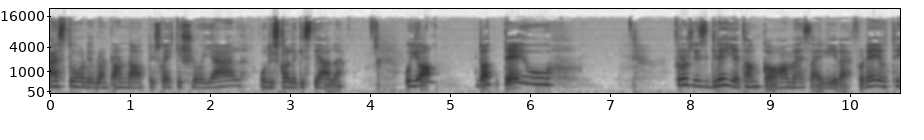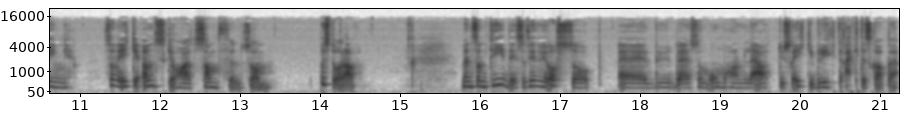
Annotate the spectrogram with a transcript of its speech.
Her står det bl.a. at du skal ikke slå i hjel, og du skal ikke stjele. Og ja, det er jo forholdsvis greie tanker å ha med seg i livet, for det er jo ting som vi ikke ønsker å ha et samfunn som består av. Men samtidig så finner vi også eh, budet som omhandler at du skal ikke bryte ekteskapet.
